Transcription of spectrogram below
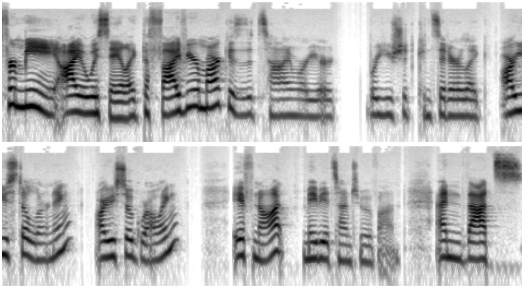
for me, I always say like the five year mark is the time where you're where you should consider like, are you still learning? Are you still growing? If not, maybe it's time to move on. And that's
